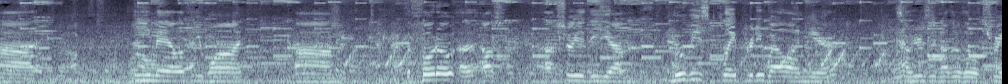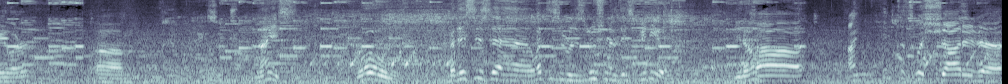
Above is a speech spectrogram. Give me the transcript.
Uh, email if you want. Um, the photo. I'll, show you the um, movies play pretty well on here. So here's another little trailer. Nice. Whoa. But this is uh, what is the resolution of this video? You know? Uh, I think this was shot at a,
